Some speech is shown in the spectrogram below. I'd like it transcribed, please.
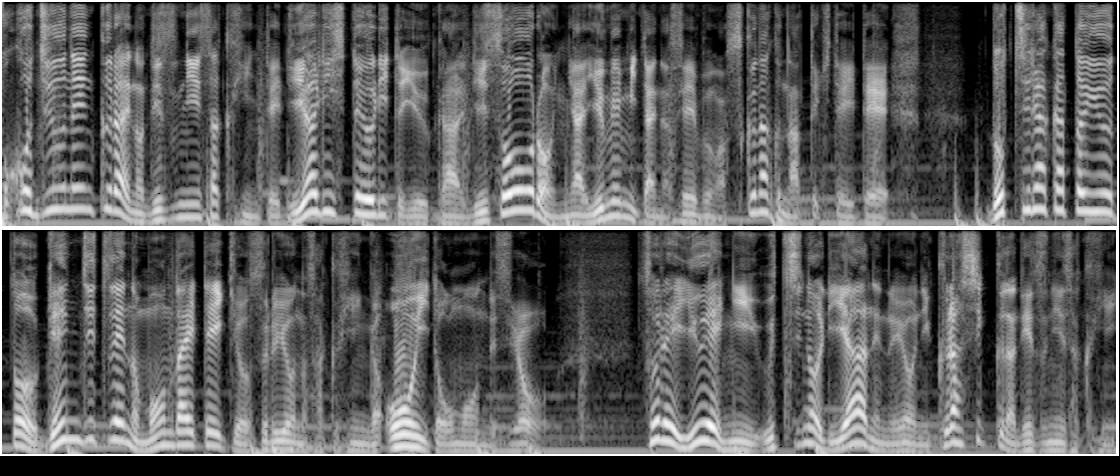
ここ10年くらいのディズニー作品ってリアリスト寄りというか理想論や夢みたいな成分は少なくなってきていてどちらかというと現実への問題提起をするような作品が多いと思うんですよ。それゆえにうちのリアーネのようにクラシックなディズニー作品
